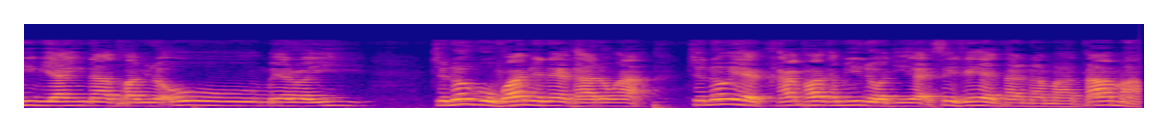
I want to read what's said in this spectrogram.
မိဖုရားကြီးနာသွားပြီးတော့အိုးမေတော်ကြီးကျွန်တော်ကိုဖွားမြင်တဲ့အခါတုန်းကကျွန်တော်ရဲ့ခါဖားခမည်းတော်ကြီးကစိတ်ထဲရဲ့တဏ္ဍာမှာတားမှာ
